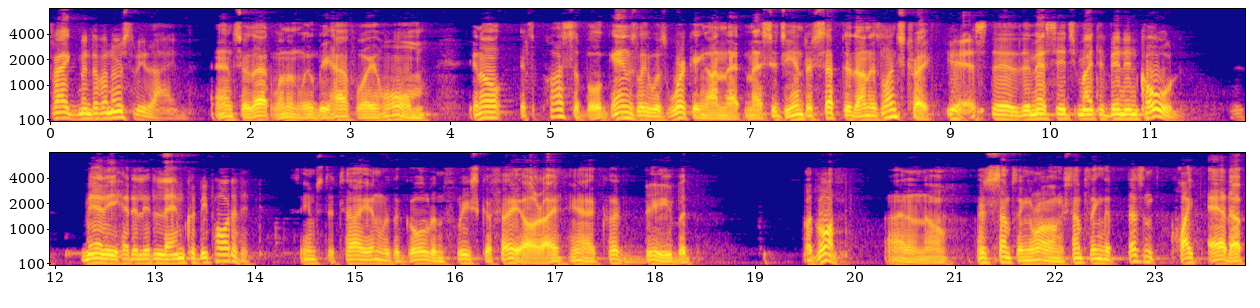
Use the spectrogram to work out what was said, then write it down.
fragment of a nursery rhyme? Answer that one, and we'll be halfway home. You know, it's possible Gainsley was working on that message he intercepted on his lunch tray. Yes, the, the message might have been in code. Mary had a little lamb could be part of it. Seems to tie in with the Golden Fleece Cafe, all right. Yeah, it could be, but But what? I don't know. There's something wrong, something that doesn't quite add up.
